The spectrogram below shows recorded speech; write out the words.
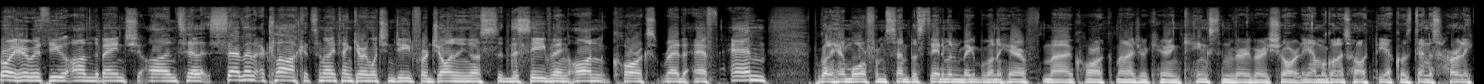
Roy here with you on the bench until 7 o'clock tonight. Thank you very much indeed for joining us this evening on Cork's Red FM. We're going to hear more from Semple Stadium and we're going to hear from uh, Cork manager Kieran Kingston very, very shortly. And we're going to talk to the Echo's Denis Hurley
